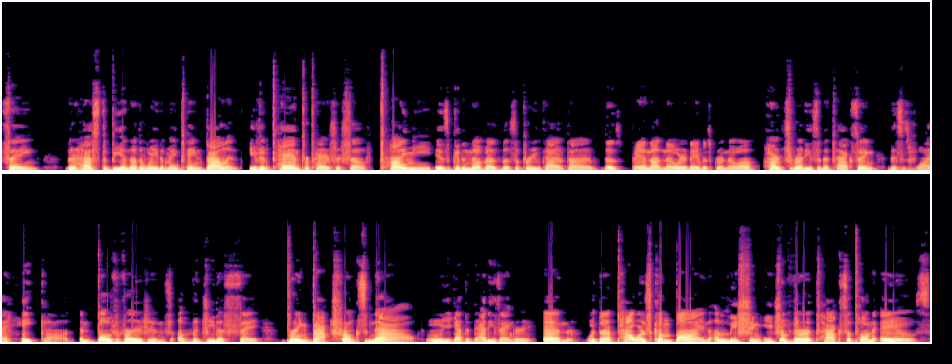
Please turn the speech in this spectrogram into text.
saying, there has to be another way to maintain balance. Even Pan prepares herself. Timey is good enough as the Supreme Kai of Time. Does Pan not know her name is Chronoa? Hearts readies an attack saying, This is why I hate God. And both versions of Vegeta say, Bring back Trunks now! Ooh, you got the daddies angry. And, with their powers combined, unleashing each of their attacks upon Aeos,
